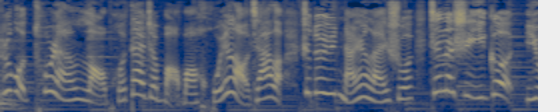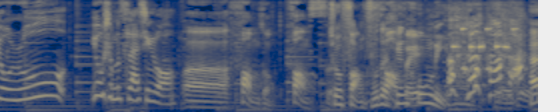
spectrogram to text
如果突然老婆带着宝宝回老家了，这对于男人来说真的是一个有如用什么词来形容？呃，放纵、放肆，就仿佛在天空里。哎，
